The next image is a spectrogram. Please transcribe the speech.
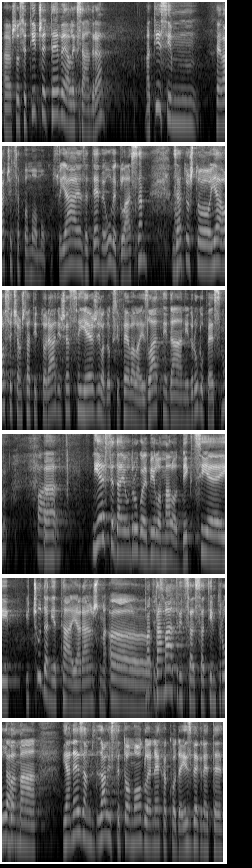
A, što se tiče tebe, Aleksandra, a ti si pevačica po mom ukusu. Ja za tebe uvek glasam, zato što ja osjećam šta ti to radiš. Ja sam se ježila dok si pevala i Zlatni dan i drugu pesmu. A, jeste da je u drugoj bilo malo dikcije i, i čudan je taj aranžma, Matrica. ta matrica sa tim trubama. Ja ne znam da li ste to mogle nekako da izbegnete.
